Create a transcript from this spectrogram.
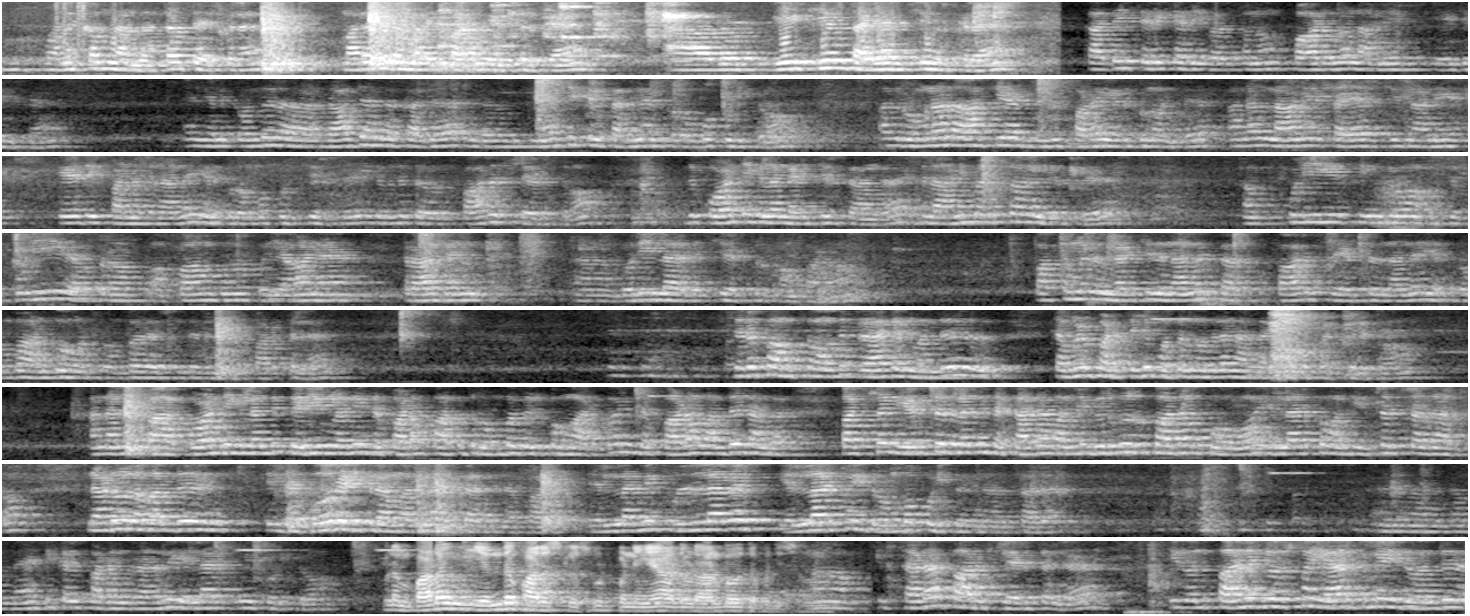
வணக்கம். நான் லதா பேசுகிறேன் மரபிட மலை படம் எடுத்திருக்கேன் அதை இயக்கியும் தயாரிச்சும் இருக்கிறேன். கதை திரைக்கதை வசனம் பாடலும் நானே எழுதியிருக்கேன். எனக்கு வந்து ரா- ராஜாங்க கதை இந்த மேஜிக்கல் கதை எனக்கு ரொம்ப பிடிக்கும். அது ரொம்ப நாள் ஆசையாக இருந்தது படம் எடுக்கணுன்ட்டு ஆனால் நானே தயாரித்து நானே எழுதி பண்ணதுனால எனக்கு ரொம்ப பிடிச்சிருக்கு. இது வந்து ஃபாரஸ்ட்டில் எடுத்தோம். இது குழந்தைங்களாம் நடிச்சிருக்காங்க. இதில் அனிமல்ஸும் இருக்குது புலி சிங்கம் புலி அப்புறம் பாம்பு யானை டிராகன் கொரிலா வச்சு எடுத்திருக்கோம் படம். பசங்களும் நடிச்சதுனால க ஃபாரஸ்ட் எடுத்ததுனால எனக்கு ரொம்ப அனுபவம் ரொம்ப இருந்தது இந்த படத்தில். சிறப்பு அம்சம் வந்து டிராகன் வந்து தமிழ் படத்திலே முதல் முதல்ல நாங்கள் அறிமுகப்படுத்திருக்கோம் அதனால் இப்போ குழந்தைங்கலேருந்து பெரியவங்கலேருந்து இந்த படம் பார்க்கறது ரொம்ப விருப்பமாக இருக்கும். இந்த படம் வந்து நாங்கள் ஃபஸ்ட்டில் எடுத்ததுலேருந்து இந்த கதை வந்து விறுவிறுப்பாக தான் போவோம் எல்லாருக்கும் வந்து இன்ட்ரெஸ்டாக தான் இருக்கும். நடுவில் வந்து இந்த போர் அடிக்கிற மாதிரிலாம் இருக்காது இந்த படம். எல்லாமே ஃபுல்லாகவே எல்லாருக்கும் இது ரொம்ப பிடிக்கும் இந்த கதை. மேஜிக்கல் படங்கிறதுனால எல்லாருக்குமே பிடிக்கும். மேடம் படம் எந்த ஃபாரஸ்ட்டில் ஷூட் பண்ணீங்க? அதோட அனுபவத்தை பற்றி சொல்லுங்கள் தடா ஃபாரஸ்ட்ல எடுத்தங்க. இது வந்து பதினஞ்சு வருஷமா யாருக்குமே இது வந்து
